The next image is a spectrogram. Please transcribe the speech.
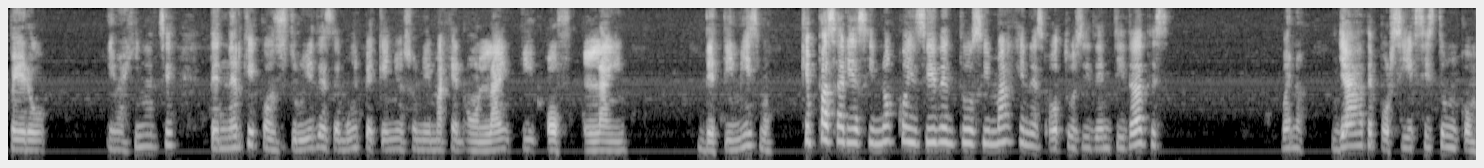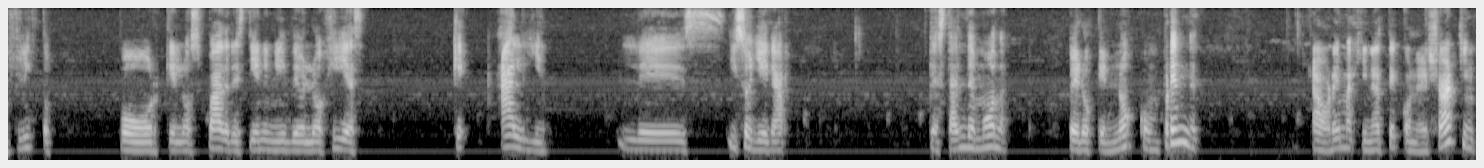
Pero imagínense tener que construir desde muy pequeños una imagen online y offline de ti mismo ¿Qué pasaría si no coinciden tus imágenes o tus identidades? Bueno, ya de por sí existe un conflicto porque los padres tienen ideologías que alguien les hizo llegar, que están de moda, pero que no comprenden. Ahora imagínate con el sharking,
